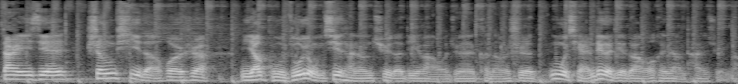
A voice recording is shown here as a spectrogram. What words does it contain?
但是，一些生僻的或者是你要鼓足勇气才能去的地方，我觉得可能是目前这个阶段我很想探寻的，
